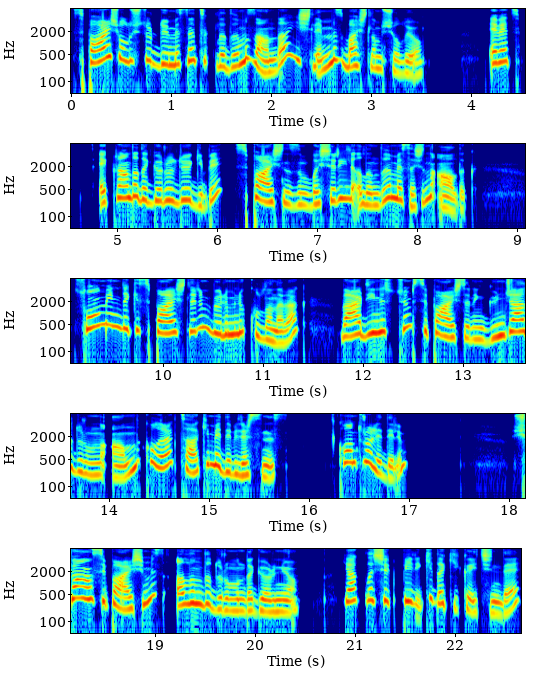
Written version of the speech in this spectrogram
Sipariş oluştur düğmesine tıkladığımız anda işlemimiz başlamış oluyor. Evet, ekranda da görüldüğü gibi siparişinizin başarıyla alındığı mesajını aldık. Sol menüdeki siparişlerin bölümünü kullanarak verdiğiniz tüm siparişlerin güncel durumunu anlık olarak takip edebilirsiniz. Kontrol edelim. Şu an siparişimiz alındı durumunda görünüyor. Yaklaşık 1-2 dakika içinde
